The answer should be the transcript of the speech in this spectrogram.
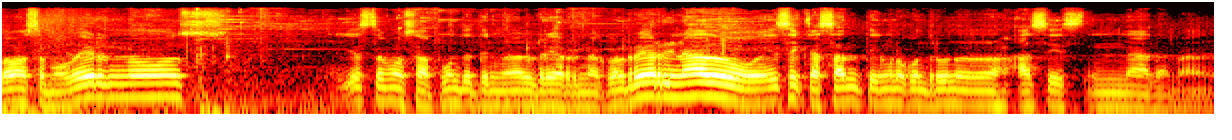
Vamos a movernos. Ya estamos a punto de terminar el rey arruinado. Con el rey arruinado, ese cazante en uno contra uno no nos haces nada, man.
